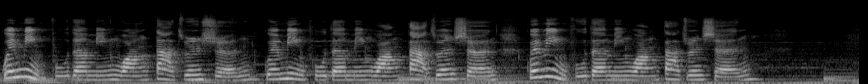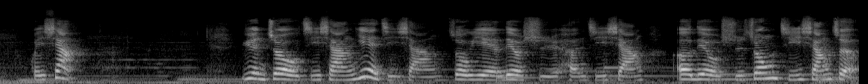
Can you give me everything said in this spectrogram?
归命福德明王大尊神，归命福德明王大尊神，归命福德明王大尊神。回向，愿昼吉祥夜吉祥，昼夜六时恒吉祥，二六时中吉祥者。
